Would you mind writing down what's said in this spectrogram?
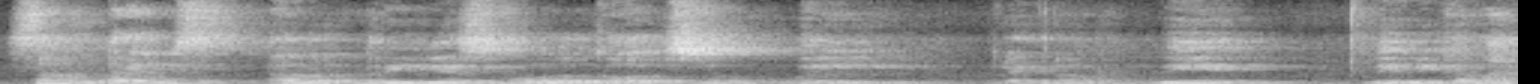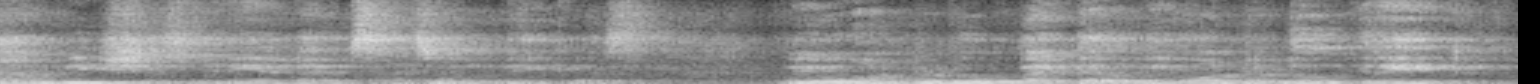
Sometimes our previous work also will, like, you know, we, we become ambitious many a times as filmmakers. We want to do better, we want to do great.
